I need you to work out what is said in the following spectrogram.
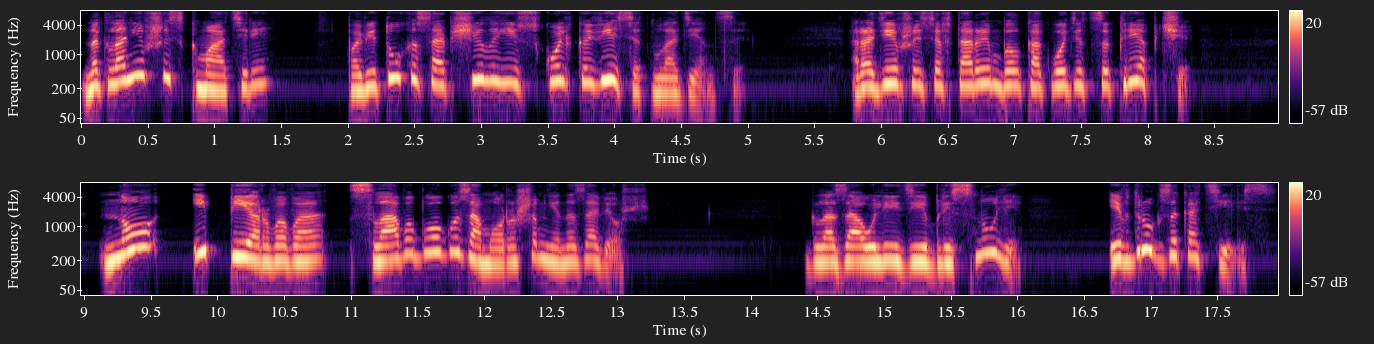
Наклонившись к матери, повитуха сообщила ей, сколько весят младенцы. Родившийся вторым был, как водится, крепче, но и первого, слава богу, заморышем не назовешь. Глаза у Лидии блеснули и вдруг закатились.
